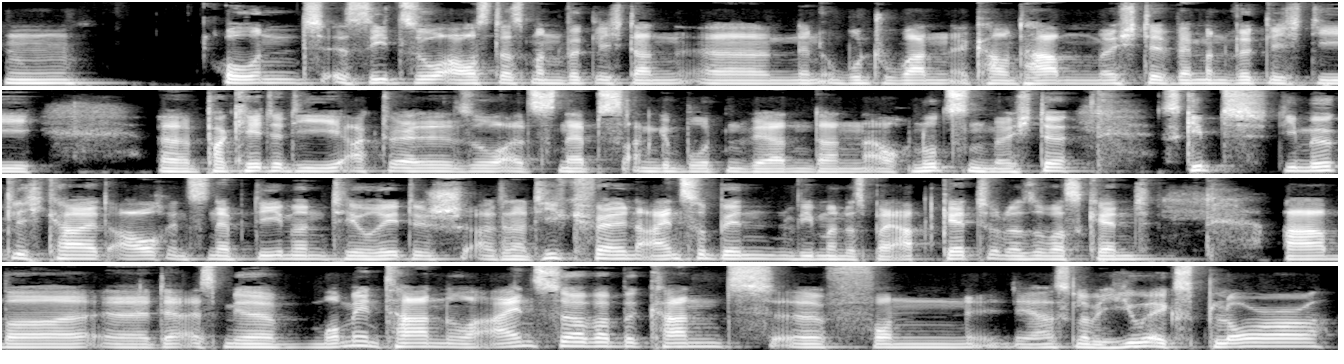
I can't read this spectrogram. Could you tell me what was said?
Hm. Und es sieht so aus, dass man wirklich dann äh, einen Ubuntu One-Account haben möchte, wenn man wirklich die äh, Pakete, die aktuell so als Snaps angeboten werden, dann auch nutzen möchte. Es gibt die Möglichkeit, auch in Snapdaemon theoretisch Alternativquellen einzubinden, wie man das bei UpGet oder sowas kennt. Aber äh, da ist mir momentan nur ein Server bekannt äh, von, der ist glaube ich U-Explorer.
